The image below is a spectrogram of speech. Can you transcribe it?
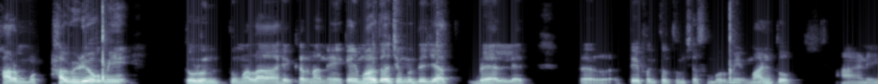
फार मोठा व्हिडिओ मी करून तुम्हाला हे करणार नाही. हे काही महत्त्वाचे मुद्दे जे आत पुढे आलेले आहेत तर ते फक्त तुमच्यासमोर मी मांडतो आणि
